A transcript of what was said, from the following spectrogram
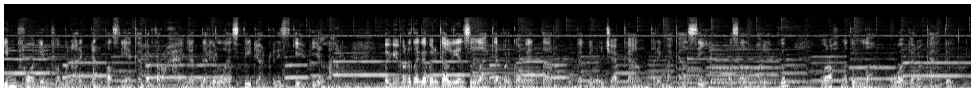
info-info menarik dan pastinya kabar terhangat dari Lesti dan Rizky Bilar. Bagaimana tanggapan kalian? Silahkan berkomentar. Dan mengucapkan terima kasih. Wassalamualaikum warahmatullahi wabarakatuh.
